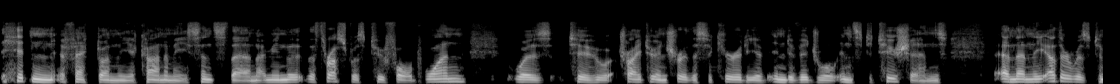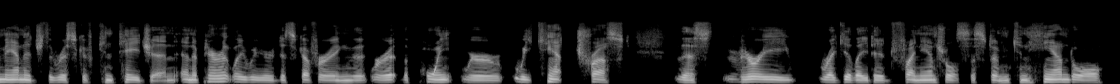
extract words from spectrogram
hidden effect on the economy since then. I mean, the, the thrust was twofold. One was to try to ensure the security of individual institutions. And then the other was to manage the risk of contagion. And apparently, we are discovering that we're at the point where we can't trust this very regulated financial system can handle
